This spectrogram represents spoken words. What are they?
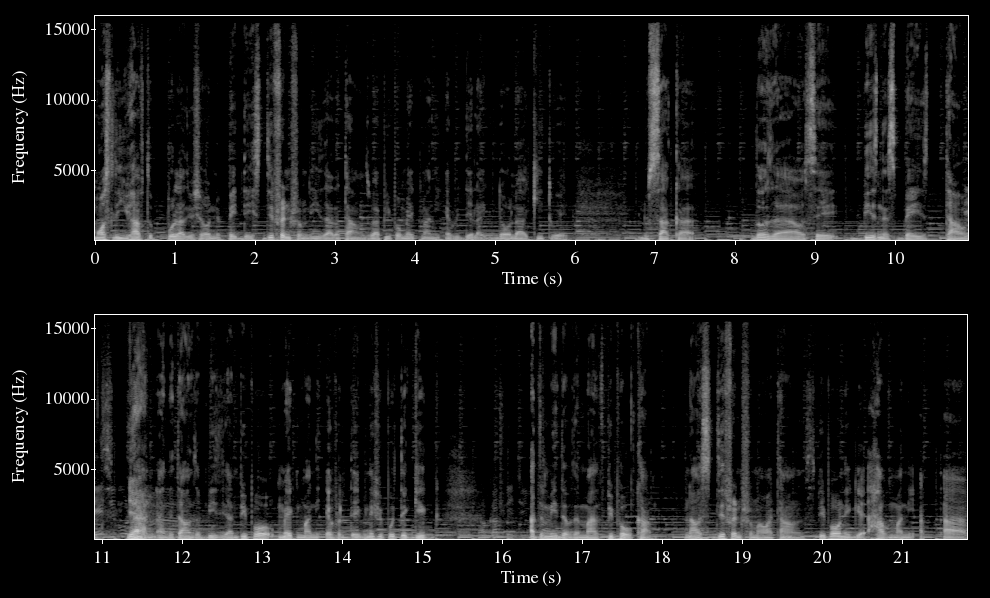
Mostly, you have to pull out your show on the paid days, different from these other towns where people make money every day, like Ndola, Kitwe, Lusaka. Those are, I would say, business-based towns. Yeah. and, and the towns are busy, and people make money every day. Even if you put the gig at the middle of the month, people will come. Now it's different from our towns. People only get have money uh,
